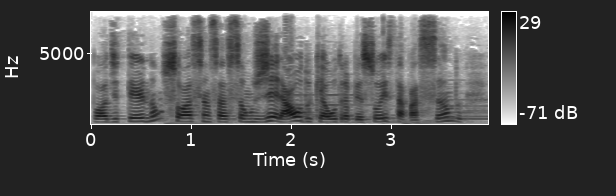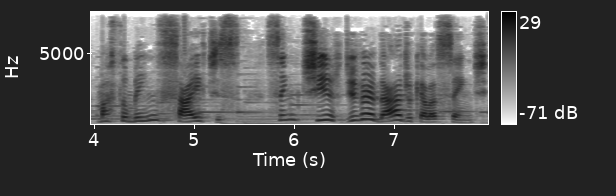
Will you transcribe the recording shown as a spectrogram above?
pode ter não só a sensação geral do que a outra pessoa está passando, mas também insights sentir de verdade o que ela sente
